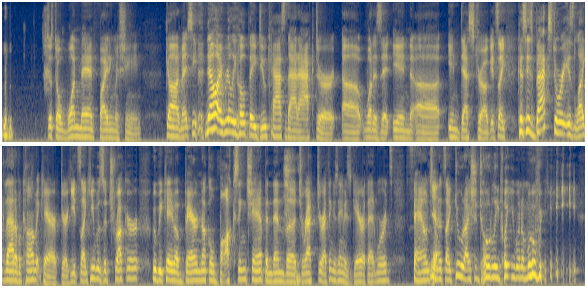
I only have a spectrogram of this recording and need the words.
Just a one-man fighting machine. God, man. See, now I really hope they do cast that actor. Uh, what is it in uh, in Deathstroke? It's like because his backstory is like that of a comic character. He, it's like he was a trucker who became a bare knuckle boxing champ, and then the director, I think his name is Gareth Edwards, found him. Yeah. And it's like, dude, I should totally put you in a movie.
